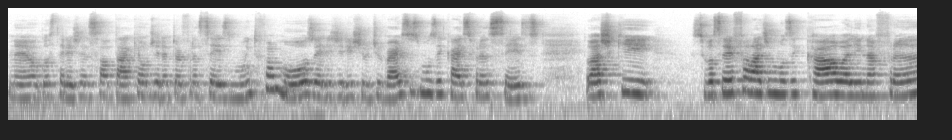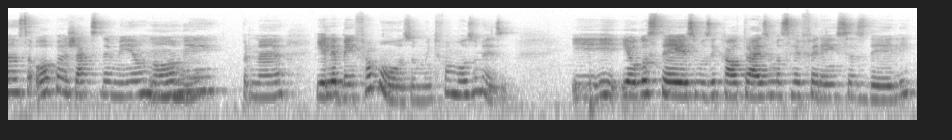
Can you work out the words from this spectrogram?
né? Eu gostaria de ressaltar que é um diretor francês muito famoso, ele dirigiu diversos musicais franceses. Eu acho que se você falar de musical ali na França, opa, Jacques Demy é um nome, né? E ele é bem famoso, muito famoso mesmo. E, e- e eu gostei, esse musical traz umas referências dele.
